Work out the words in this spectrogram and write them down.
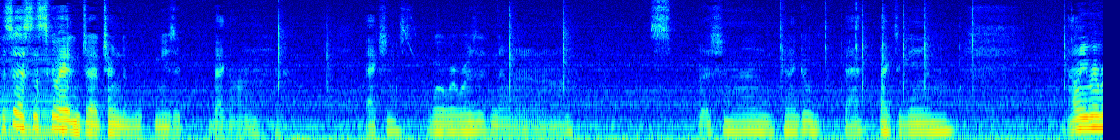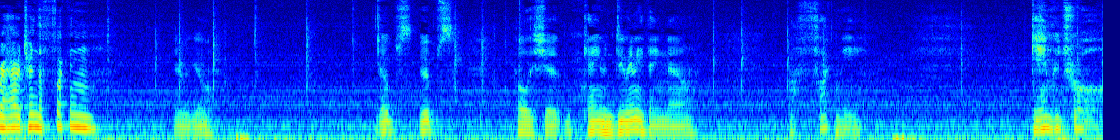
Let's just let's go ahead and uh, turn the music back on. Actions. Where where, where is it? No no no. Can I go back back to game? I don't even remember how I turned the fucking. There we go. Oops, oops. Holy shit. Can't even do anything now. Oh, fuck me. Game control.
